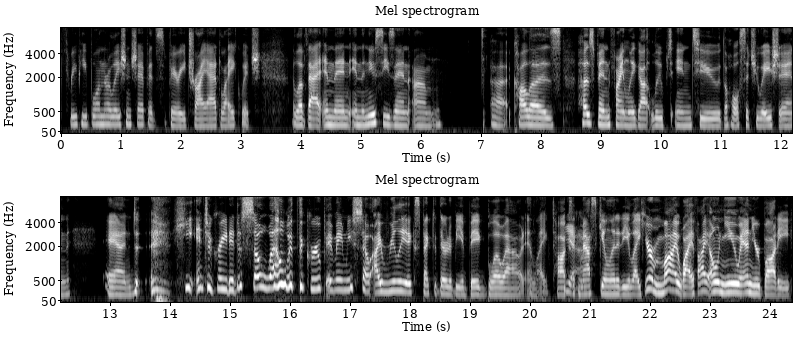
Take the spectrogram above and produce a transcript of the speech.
three people in the relationship. It's very triad like which i love that. And then in the new season um uh, Kala's husband finally got looped into the whole situation and he integrated so well with the group. It made me so I really expected there to be a big blowout and like toxic Yeah. masculinity, like you're my wife, I own you and your body,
